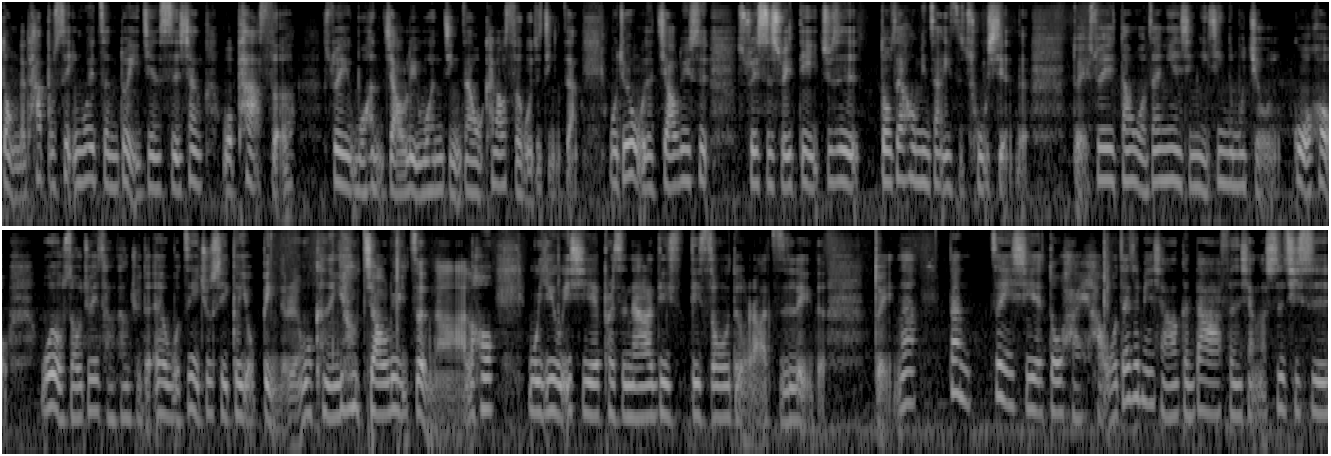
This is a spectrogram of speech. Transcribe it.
动的，它不是因为针对一件事，像我怕蛇。所以我很焦虑，我很紧张，我看到蛇我就紧张。我觉得我的焦虑是随时随地就是都在后面这样一直出现的，对。所以当我在念心理性那么久过后，我有时候就会常常觉得，哎，我自己就是一个有病的人，我可能也有焦虑症啊，然后我也有一些 personality disorder 啊之类的，对。那但这一些都还好。我在这边想要跟大家分享的是，其实。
